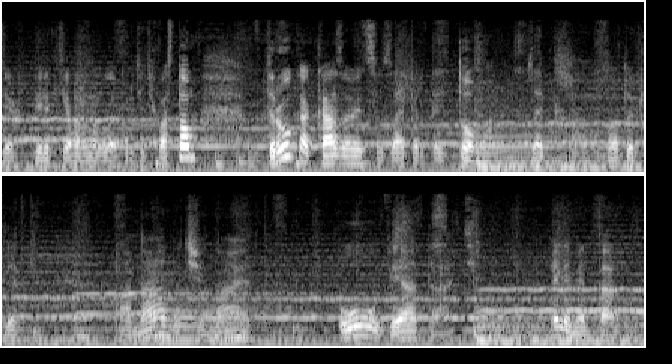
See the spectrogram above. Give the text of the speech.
тех, перед кем она могла крутить хвостом, вдруг оказывается запертой дома, в золотой клетке. Она начинает увядать элементарно.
